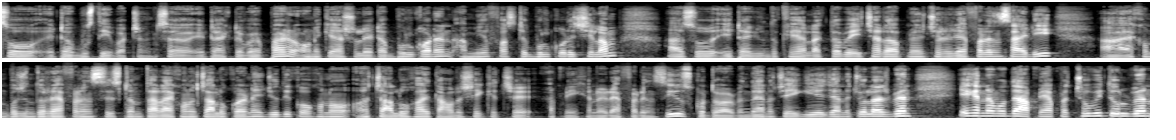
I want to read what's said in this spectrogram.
সো এটা বুঝতেই পারছেন। সো এটা একটা ব্যাপার। অনেকে আসলে এটা ভুল করেন। আমিও ফার্স্টে ভুল করেছিলাম। সো এটা কিন্তু খেয়াল রাখতে হবে। এছাড়া আপনি হচ্ছে রেফারেন্স আইডি এখন পর্যন্ত রেফারেন্স সিস্টেম তারা এখনও চালু করেনি যদি কখনও চালু হয়, তাহলে সেই ক্ষেত্রে আপনি এখানে রেফারেন্স ইউজ করতে পারবেন। দেন হচ্ছে এগিয়ে জানে চলে আসবেন। এখানের মধ্যে আপনি আপনার ছবি তুলবেন।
